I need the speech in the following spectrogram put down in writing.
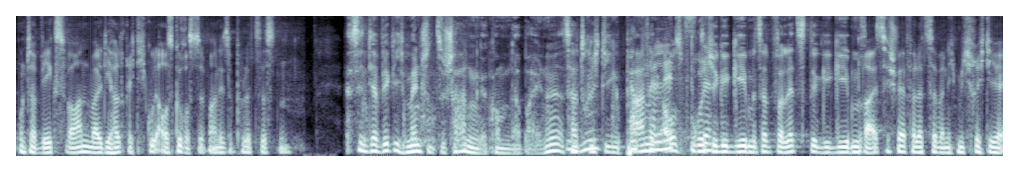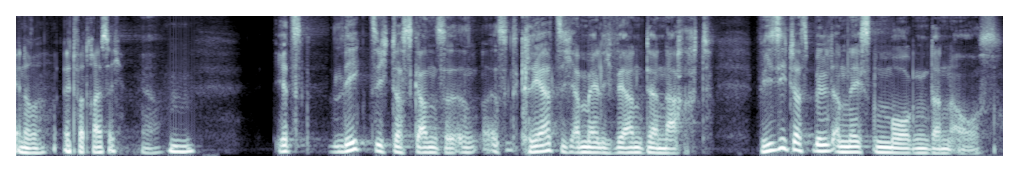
unterwegs waren, weil die halt richtig gut ausgerüstet waren, diese Polizisten. Es sind ja wirklich Menschen zu Schaden gekommen dabei. Ne? Es hat richtige Mhm. Verletzte. Panikausbrüche gegeben, es hat Verletzte gegeben. 30 Schwerverletzte, wenn ich mich richtig erinnere. Etwa 30. Ja. Jetzt legt sich das Ganze, es klärt sich allmählich während der Nacht. Wie sieht das Bild am nächsten Morgen dann aus?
